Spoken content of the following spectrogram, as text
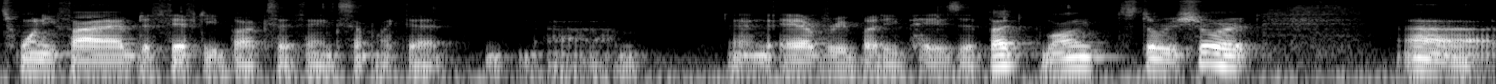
25 to 50 bucks, I think, something like that. Um, and everybody pays it. But long story short, uh,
